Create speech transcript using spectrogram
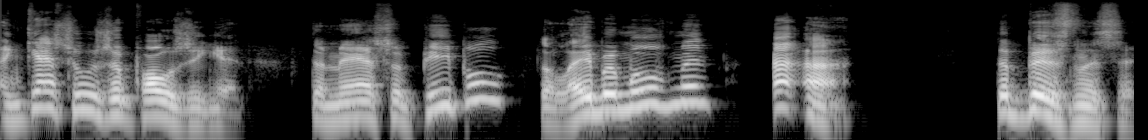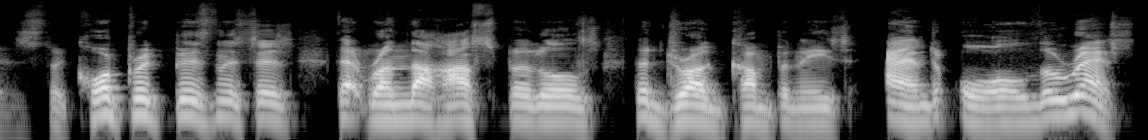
And guess who's opposing it? The mass of people? The labor movement? Uh uh The businesses, the corporate businesses that run the hospitals, the drug companies, and all the rest.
